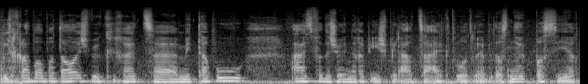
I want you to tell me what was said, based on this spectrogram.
Und ich glaube aber, da ist wirklich jetzt äh, mit Tabu eines der schöneren Beispiele auch gezeigt worden, wenn das nicht passiert.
